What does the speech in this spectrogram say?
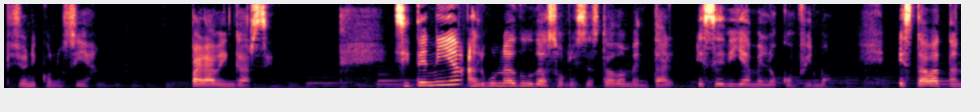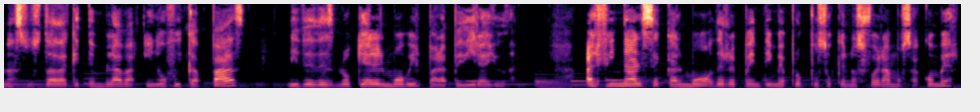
pues, yo ni conocía, para vengarse. Si tenía alguna duda sobre su estado mental, ese día me lo confirmó. Estaba tan asustada que temblaba y no fui capaz ni de desbloquear el móvil para pedir ayuda. Al final se calmó de repente y me propuso que nos fuéramos a comer.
